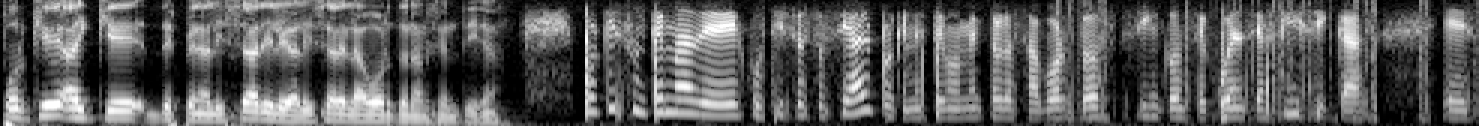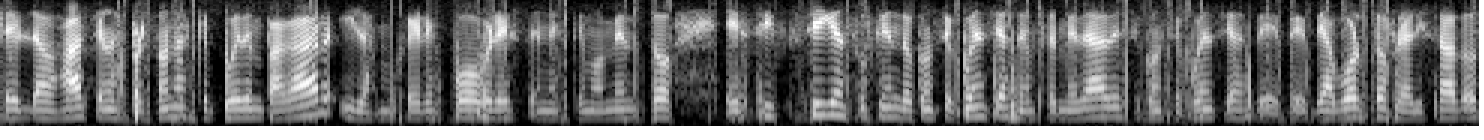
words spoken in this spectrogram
¿por qué hay que despenalizar y legalizar el aborto en Argentina? Porque es un tema de justicia social, porque en este momento los abortos sin consecuencias físicas eh, se los hacen las personas que pueden pagar y las mujeres pobres en este momento eh, siguen sufriendo consecuencias de enfermedades y consecuencias de, abortos realizados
